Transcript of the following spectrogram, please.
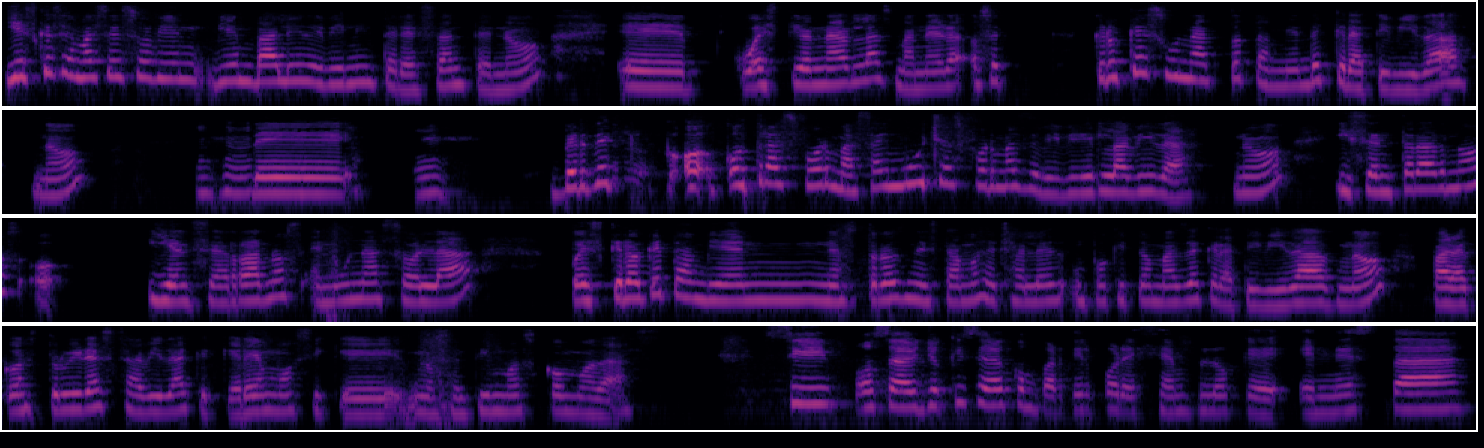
Y es que se me hace eso bien, bien válido y bien interesante, ¿no? Eh, cuestionar las maneras, o sea, creo que es un acto también de creatividad, ¿no? De ver de otras formas, hay muchas formas de vivir la vida, ¿no? Y centrarnos y encerrarnos en una sola, pues creo que también nosotros necesitamos echarle un poquito más de creatividad, ¿no? Para construir esa vida que queremos y que nos sentimos cómodas. Sí, o sea, yo quisiera compartir, por ejemplo, que en esta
